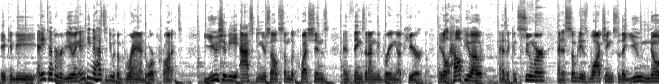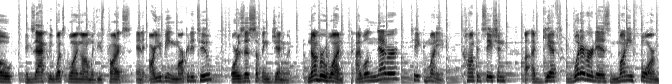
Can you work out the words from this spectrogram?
it can be any type of reviewing, anything that has to do with a brand or a product you should be asking yourself some of the questions and things that I'm gonna be bringing up here. It'll help you out as a consumer and as somebody is watching so that you know exactly what's going on with these products and are you being marketed to or is this something genuine? Number one, I will never take money, compensation, uh, a gift, whatever it is, money form,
